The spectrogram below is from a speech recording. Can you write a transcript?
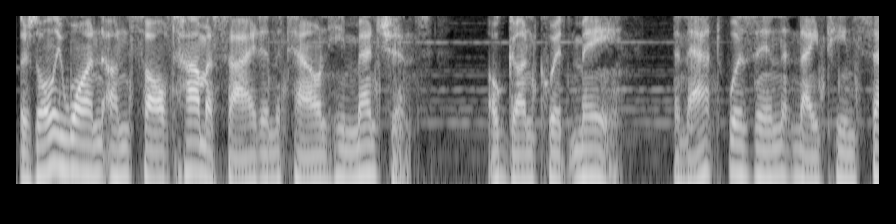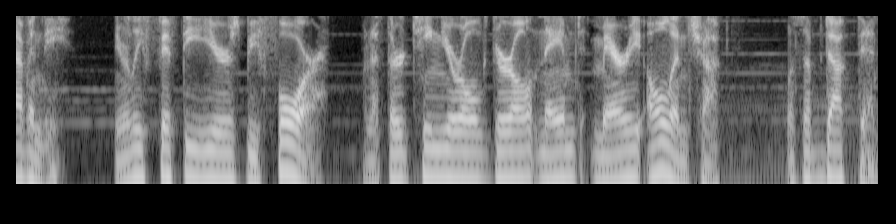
there's only one unsolved homicide in the town he mentions, Ogunquit, Maine, and that was in 1970, nearly 50 years before, when a 13 year old girl named Mary Olenchuk was abducted.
